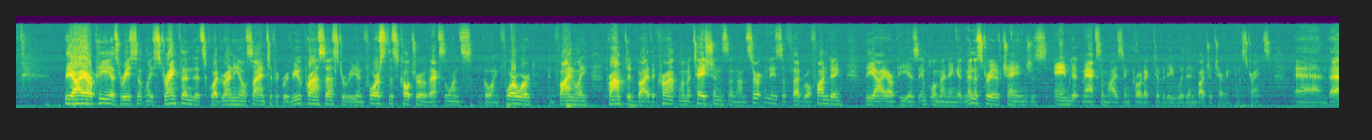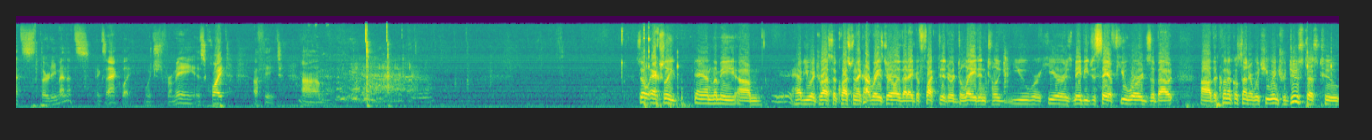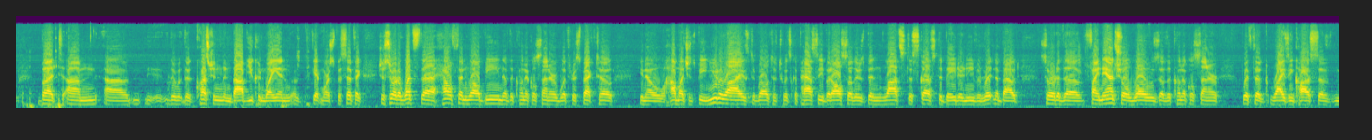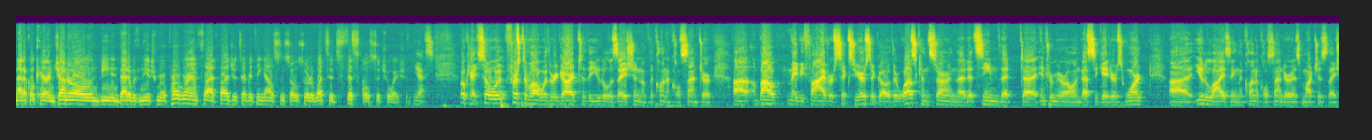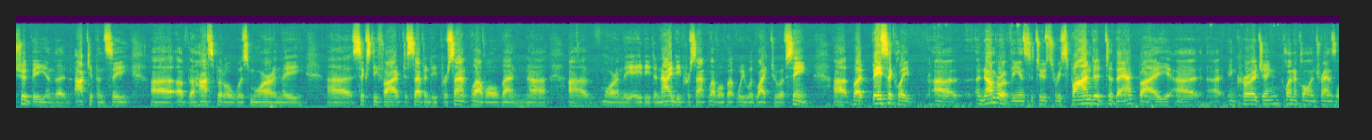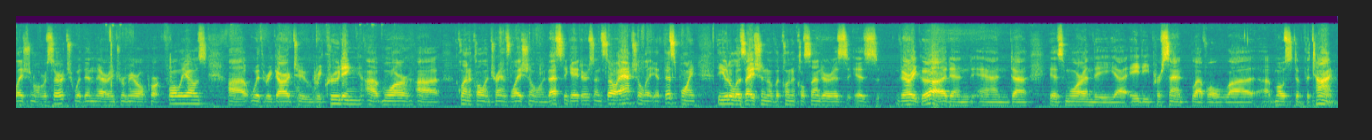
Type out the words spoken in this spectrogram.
The IRP has recently strengthened its quadrennial scientific review process to reinforce this culture of excellence going forward. Finally, prompted by the current limitations and uncertainties of federal funding, the IRP is implementing administrative changes aimed at maximizing productivity within budgetary constraints. And that's 30 minutes exactly, which for me is quite a feat. Um, So actually, Dan, let me um, have you address a question that got raised earlier that I deflected or delayed until you were here, is maybe just say a few words about uh, the clinical center, which you introduced us to, but um, uh, the, the question, and Bob, you can weigh in to get more specific, just sort of what's the health and well-being of the clinical center with respect to, you know, how much it's being utilized relative to its capacity, but also there's been lots discussed, debated, and even written about sort of the financial woes of the clinical center with the rising costs of medical care in general and being embedded within the intramural program, flat budgets, everything else, and so sort of what's its fiscal situation? Yes. Okay, so uh, first of all, with regard to the utilization of the clinical center, uh, about maybe five or six years ago, there was concern that it seemed that uh, intramural investigators weren't uh, utilizing the clinical center as much as they should be, and the occupancy uh, of the hospital was more in the uh, 65 to 70 percent level than more in the 80 to 90 percent level that we would like to have seen. But basically, uh, a number of the institutes responded to that by uh, encouraging clinical and translational research within their intramural portfolios with regard to recruiting more clinical and translational investigators. And so actually, at this point, the utilization of the clinical center is, is very good and, and uh, is more in the uh, 80% level uh, uh, most of the time.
